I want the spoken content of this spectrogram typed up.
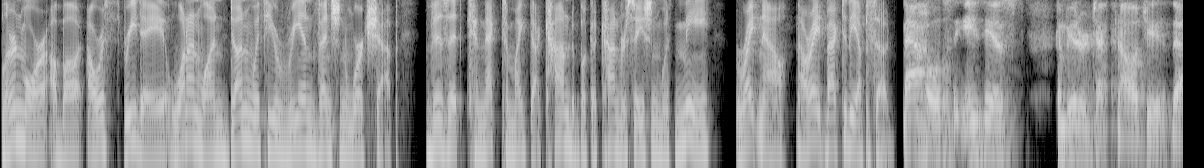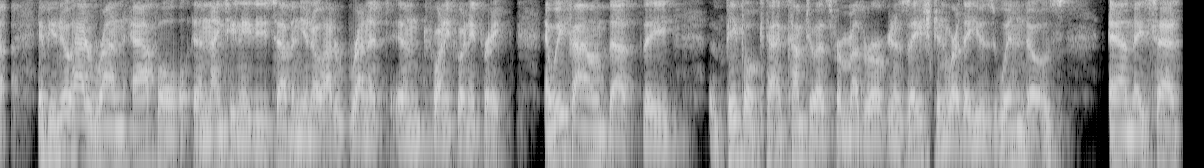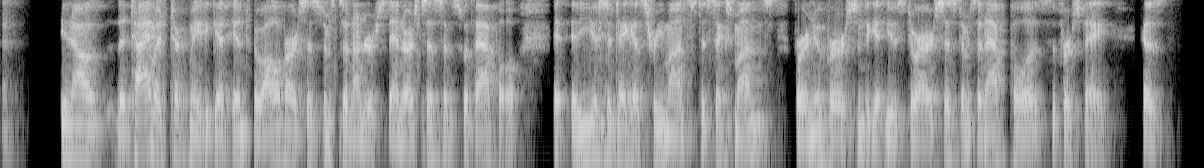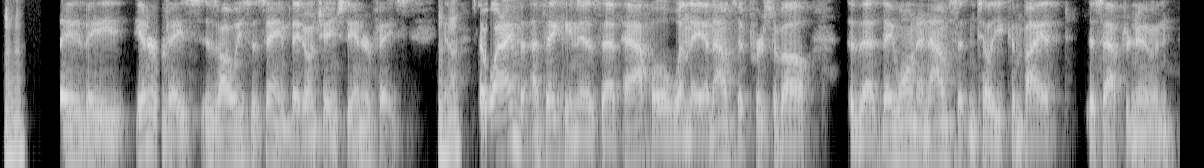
Learn more about our three day one on one done with you reinvention workshop Visit connecttomike.com to book a conversation with me right now. All right, back to the episode. Apple is the easiest computer technology that if you knew how to run Apple in 1987, you know how to run it in 2023. And we found that the people come to us from other organization where they use Windows and they said you know, the time it took me to get into all of our systems and understand our systems with Apple, it, it, used to take us three months to six months for a new person to get used to our systems. And Apple is the first day because mm-hmm. they, the interface is always the same. They don't change the interface. Mm-hmm. You know? So what I'm thinking is that Apple, when they announce it, first of all, that they won't announce it until you can buy it this afternoon.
